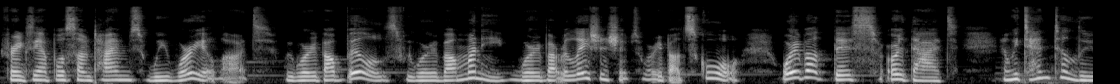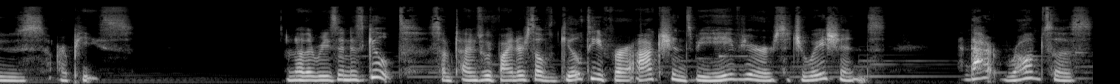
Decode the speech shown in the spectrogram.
For example, sometimes we worry a lot. We worry about bills. We worry about money. worry about relationships. worry about school. Worry about this or that. And we tend to lose our peace. Another reason is guilt. Sometimes we find ourselves guilty for our actions, behavior, situations, and that robs us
